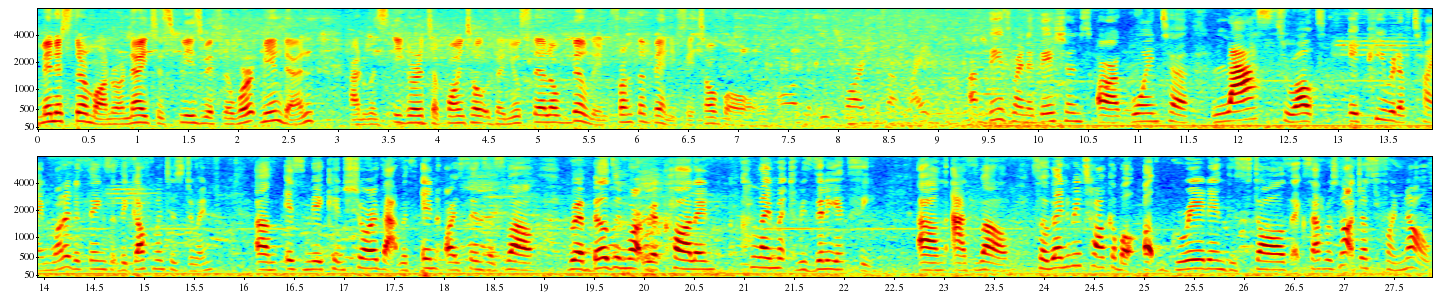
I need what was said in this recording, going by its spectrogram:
Minister Munro-Knight is pleased with the work being done and was eager to point out the new style of building for the benefit of all. Um, these renovations are going to last throughout a period of time. One of the things that the government is doing um, is making sure that within Oistins as well, we're building what we're calling climate resiliency um, as well. So when we talk about upgrading the stalls, etc., it's not just for now,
